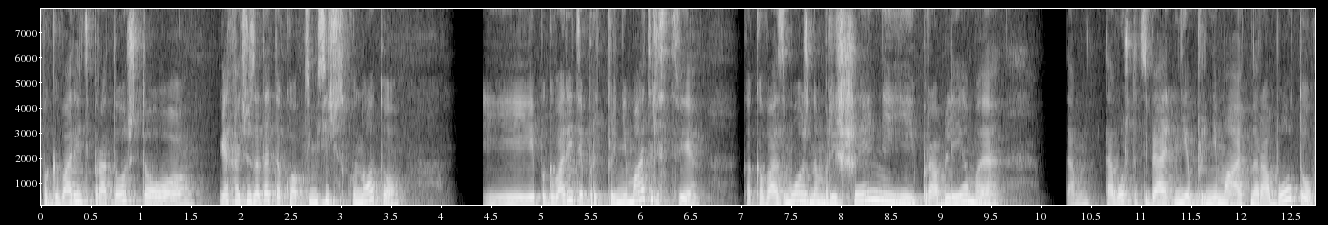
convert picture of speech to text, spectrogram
поговорить про то, что я хочу задать такую оптимистическую ноту и поговорить о предпринимательстве как о возможном решении проблемы там, того, что тебя не принимают на работу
